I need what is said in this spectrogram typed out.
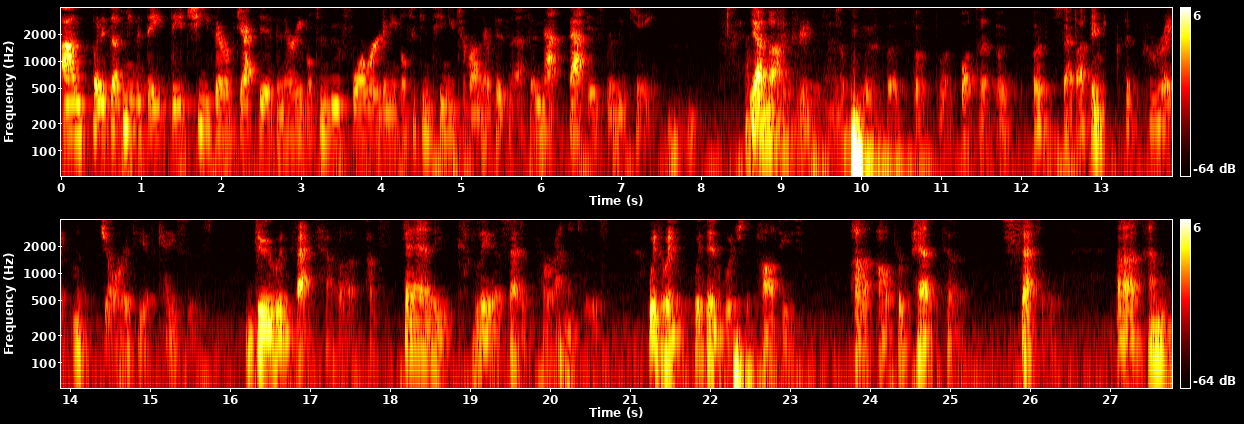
um, but it does mean that they they achieve their objective and they're able to move forward and able to continue to run their business, and that that is really key. Mm-hmm. Yeah, no, I agree with both, both, both, what uh, both both have said. I think the great majority of cases do, in fact, have a, a fairly clear set of parameters within within which the parties uh, are prepared to settle. Uh, and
